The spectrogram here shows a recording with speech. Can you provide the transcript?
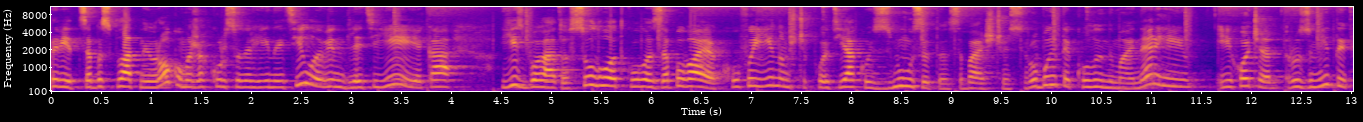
Привіт! Це безплатний урок у межах курсу енергійне тіло. Він для тієї, яка їсть багато солодкого, запиває кофеїном, щоб хоч якось змусити себе щось робити, коли немає енергії, і хоче розуміти,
